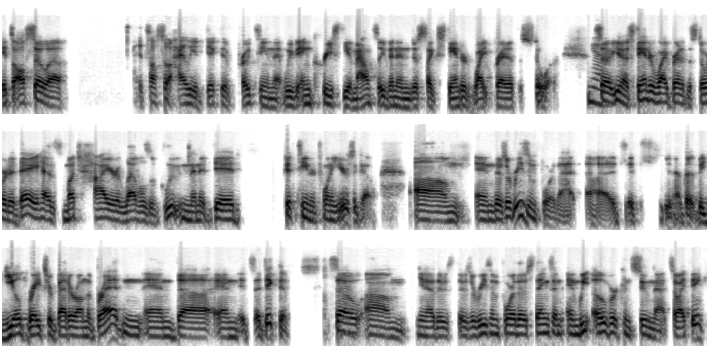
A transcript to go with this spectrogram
it's also a it's also a highly addictive protein that we've increased the amounts even in just like standard white bread at the store. Yeah. So, you know, standard white bread at the store today has much higher levels of gluten than it did 15 or 20 years ago. Um, and there's a reason for that. Uh, it's, it's, you know, the, the yield rates are better on the bread and, and, uh, and it's addictive. So, um, you know, there's, there's a reason for those things and, and we over consume that. So I think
